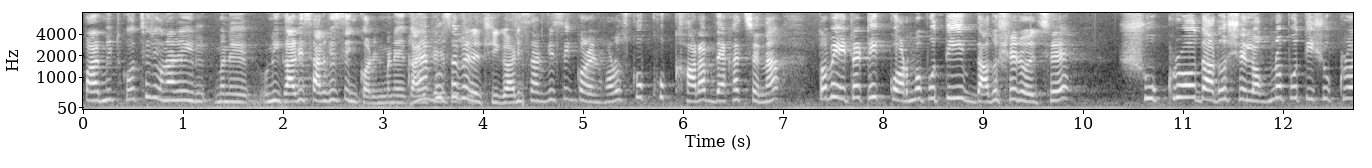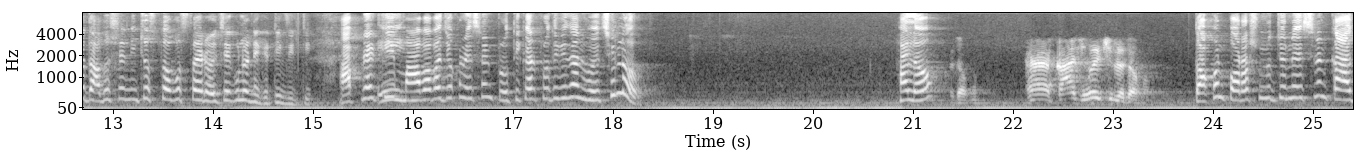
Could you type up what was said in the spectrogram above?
পারমিট করছে যে ওনার এই মানে উনি গাড়ি সার্ভিসিং করেন মানে হ্যাঁ গাড়ি বুঝতে পেরেছি গাড়ি সার্ভিসিং করেন। হরোস্কোপ খুব খারাপ দেখাচ্ছে না তবে এটা ঠিক কর্মপতি দ্বাদশে রয়েছে শুক্র দ্বাদশে লগ্নপতি শুক্র দ্বাদশে নিচস্থ অবস্থায় রয়েছে এগুলো নেগেটিভিটি আপনার কি এই- মা বাবা যখন এসেছিলেন প্রতিকার প্রতিবিধান হয়েছিল? হ্যালো? হ্যাঁ কাজ হয়েছিল তখন। তখন পড়াশোনার জন্য এসেছিলেন কাজ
